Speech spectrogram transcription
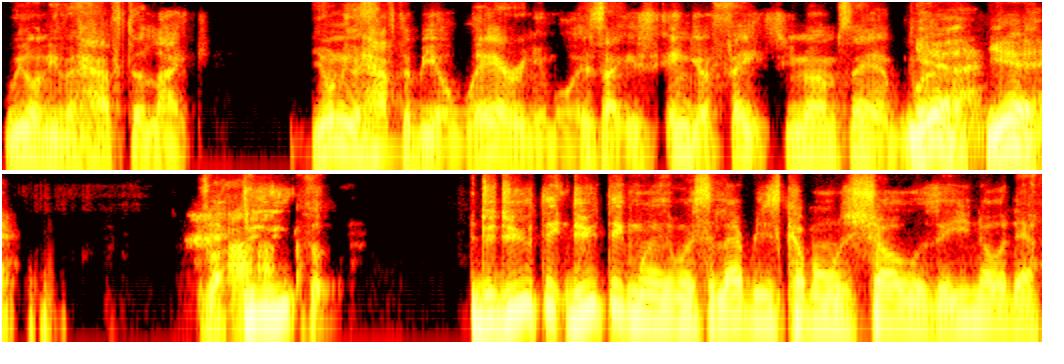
We don't even have to like. You don't even have to be aware anymore. It's like it's in your face. You know what I'm saying? But, yeah, yeah. So I, you, so, do, do you think do you think when, when celebrities come on shows and you know that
